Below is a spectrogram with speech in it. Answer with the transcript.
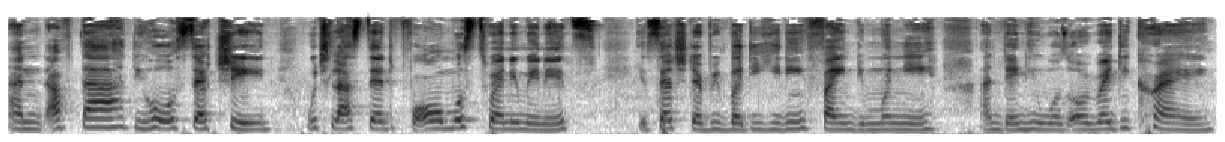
And after the whole searching, which lasted for almost 20 minutes, he searched everybody, he didn't find the money, and then he was already crying.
